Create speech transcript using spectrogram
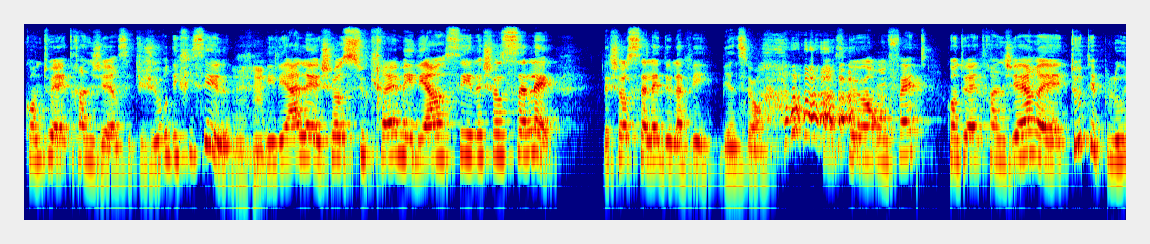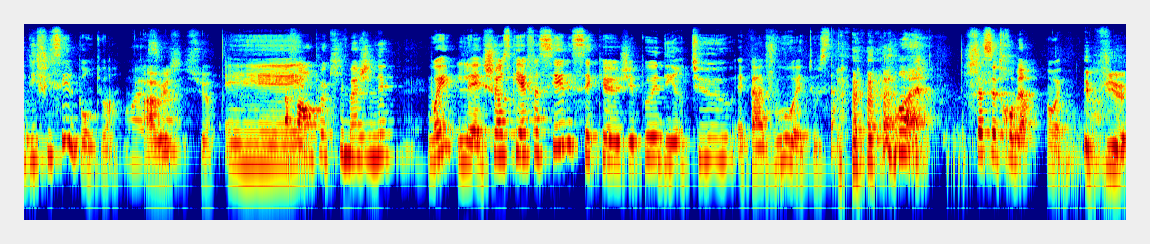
quand tu es étrangère, c'est toujours difficile. Mhm. Il y a les choses sucrées, mais il y a aussi les choses salées. Les choses salées de la vie, bien sûr. Parce que en fait, quand tu es étrangère, tout est plus difficile pour toi. Ouais, Ah c'est oui, vrai. c'est sûr. Et... Enfin, on peut qu'imaginer. mais- Oui, les choses qui est facile, c'est que je peux dire tu et pas vous et tout ça. Ouais. Ça, c'est trop bien. Oui. Et puis euh,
